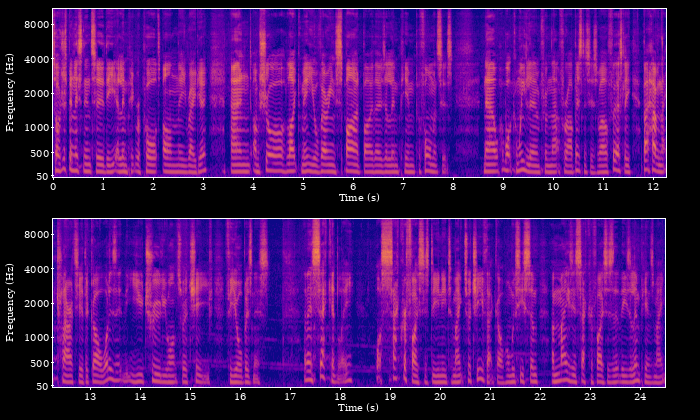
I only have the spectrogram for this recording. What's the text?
So I've just been listening to the Olympic report on the radio, and I'm sure, like me, you're very inspired by those Olympian performances. Now, what can we learn from that for our businesses? Well, firstly, about having that clarity of the goal. What is it that you truly want to achieve for your business? And then, secondly, what sacrifices do you need to make to achieve that goal? And we see some amazing sacrifices that these Olympians make.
